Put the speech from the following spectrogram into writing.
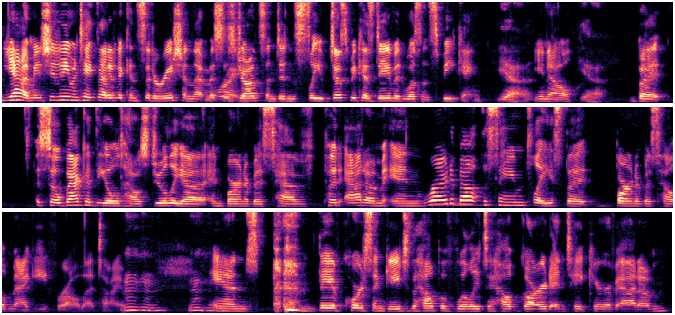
yeah, I mean, she didn't even take that into consideration that Mrs. Right. Johnson didn't sleep just because David wasn't speaking. yeah, You know, yeah, But so back at the old house, Julia and Barnabas have put Adam in right about the same place that Barnabas held Maggie for all that time. mm-hmm, mm-hmm. And they, of course, engage the help of Willie to help guard and take care of Adam.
